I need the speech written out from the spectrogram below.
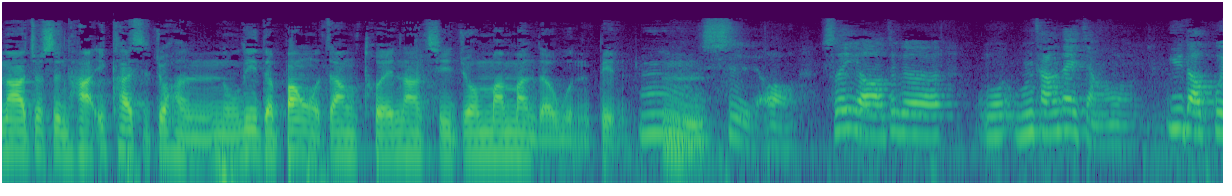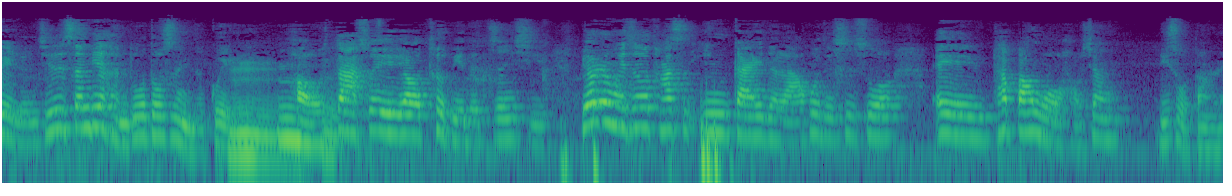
那就是他一开始就很努力的帮我这样推，那其实就慢慢的稳定。嗯，嗯是哦，所以哦，这个我我们常常在讲哦。遇到贵人，其实身边很多都是你的贵人，嗯、好大，所以要特别的珍惜，不要认为说他是应该的啦，或者是说，哎，他帮我好像理所当然。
